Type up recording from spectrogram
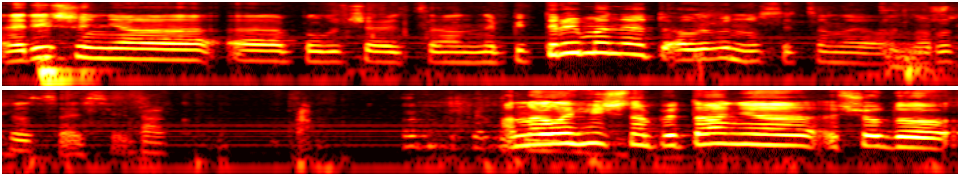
Рішення, е, виходить, не підтримане, але виноситься на, на розгляд сесії. Так. Аналогічне питання щодо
